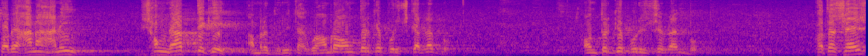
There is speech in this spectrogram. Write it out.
তবে হানাহানি, সংঘাত থেকে আমরা দূরে থাকব, আমরা অন্তরকে পরিষ্কার রাখব। অন্তরকে পরিষ্কার রাখব। কথা শেষ?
